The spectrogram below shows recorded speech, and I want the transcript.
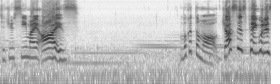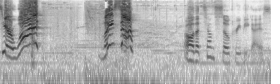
Did you see my eyes? Look at them all. Justice Penguin is here. What? Lisa! Oh, that sounds so creepy, guys.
